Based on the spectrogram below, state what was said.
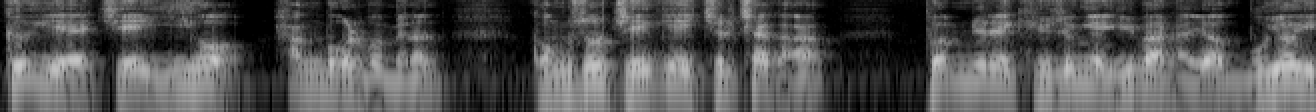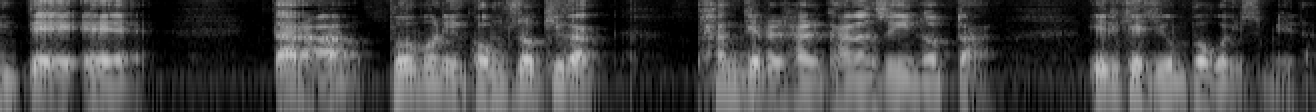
거기에 제 2호 항목을 보면은 공소 제기의 절차가 법률의 규정에 위반하여 무효인 때에 따라 법원이 공소 기각 판결을 할 가능성이 높다. 이렇게 지금 보고 있습니다.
